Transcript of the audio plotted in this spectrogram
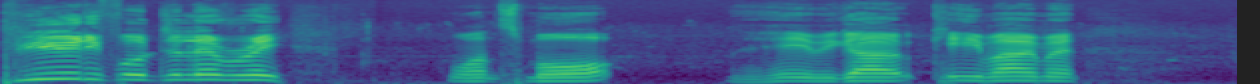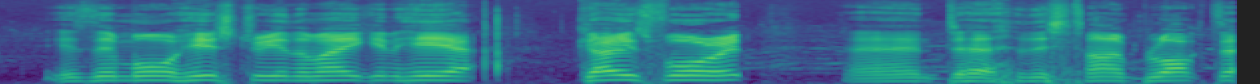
beautiful delivery. Once more. Here we go. Key moment. Is there more history in the making here? Goes for it. And uh, this time blocked out.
